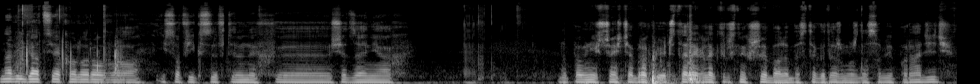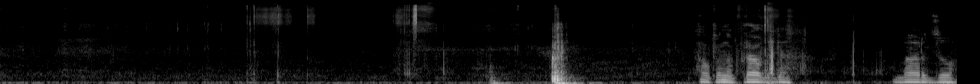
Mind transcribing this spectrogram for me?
Nawigacja kolorowa, isofiksy w tylnych e, siedzeniach. Do pełni szczęścia brakuje czterech elektrycznych szyb, ale bez tego też można sobie poradzić. Auto naprawdę bardzo,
